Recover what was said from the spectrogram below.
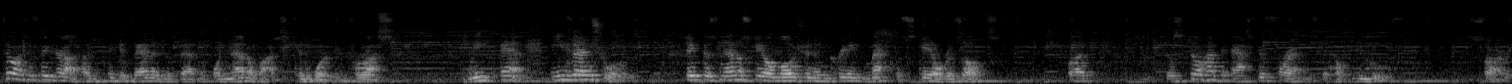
still have to figure out how to take advantage of that before nanobots can work for us. We can, eventually, take this nanoscale motion and create macro scale results. But you'll still have to ask your friends to help you move. Sorry.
